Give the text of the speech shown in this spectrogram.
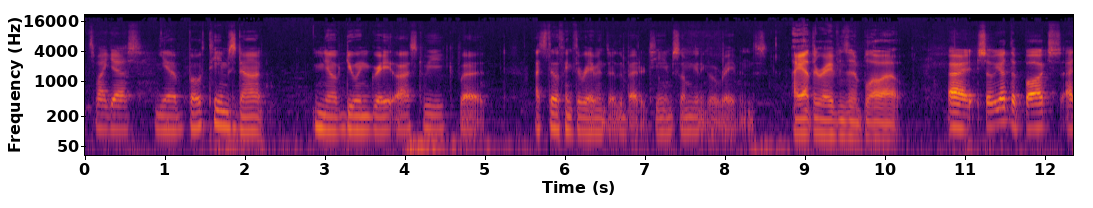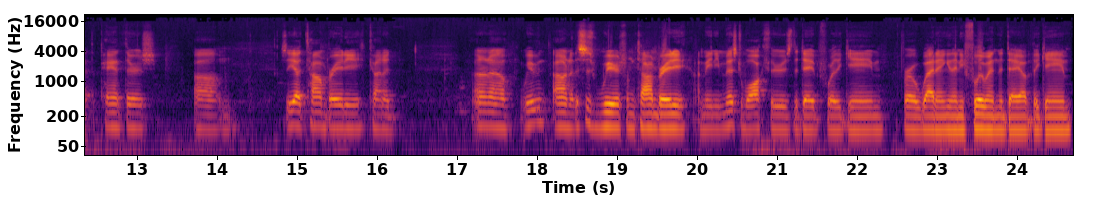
That's my guess. Yeah, both teams not, you know, doing great last week, but I still think the Ravens are the better team, so I'm going to go Ravens. I got the Ravens in a blowout. All right, so we got the Bucks at the Panthers. Um, so you got Tom Brady, kind of. I don't know. We haven't. I don't know. This is weird from Tom Brady. I mean, he missed walkthroughs the day before the game for a wedding, and then he flew in the day of the game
